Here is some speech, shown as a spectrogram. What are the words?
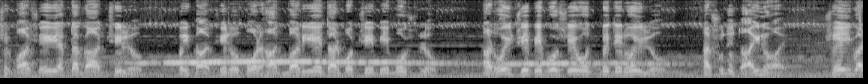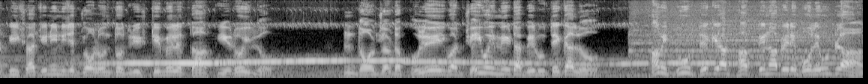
সে পাশেই একটা গাছ ছিল। ওই গাছের ওপর হাত বাড়িয়ে তারপর চেপে বসল। আর ওই চেপে বসে ওত পেতে রইল। আর শুধু তাই নয় সেইবার পিসাচিনি নিজের জ্বলন্ত দৃষ্টি মেলে তাকিয়ে রইল। দরজাটা খুলে এইবার যেই ওই মেয়েটা বেরুতে গেল, আমি দূর থেকে আর থাকতে না পেরে বলে উঠলাম,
